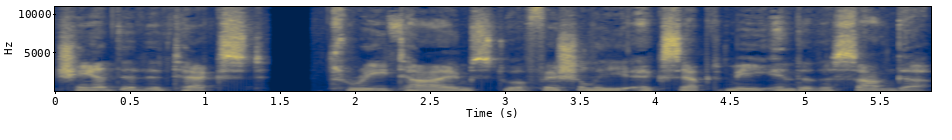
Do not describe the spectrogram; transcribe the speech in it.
chanted a text three times to officially accept me into the Sangha.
